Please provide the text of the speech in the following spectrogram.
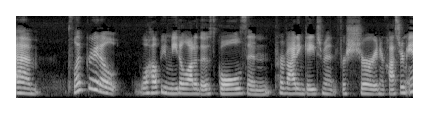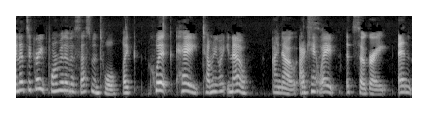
Um, Flipgrid will will help you meet a lot of those goals and provide engagement for sure in your classroom. And it's a great formative assessment tool. Like quick, hey, tell me what you know. I know. I can't wait. It's so great. And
